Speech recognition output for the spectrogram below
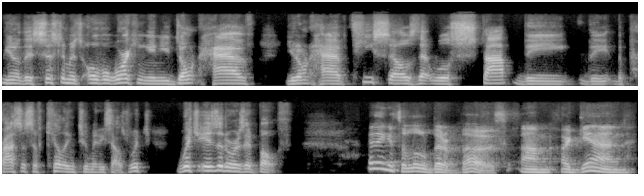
you know, the system is overworking and you don't have you don't have T cells that will stop the the the process of killing too many cells. Which which is it or is it both? I think it's a little bit of both. Um, again,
